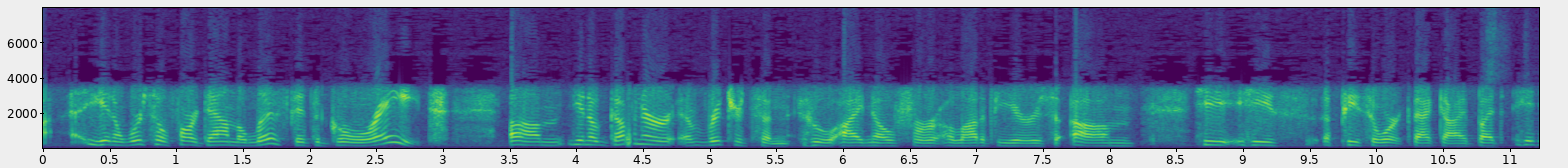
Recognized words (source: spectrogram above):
uh, you know, we're so far down the list. It's great um, you know, Governor Richardson, who I know for a lot of years, um, he he's a piece of work, that guy. But he,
